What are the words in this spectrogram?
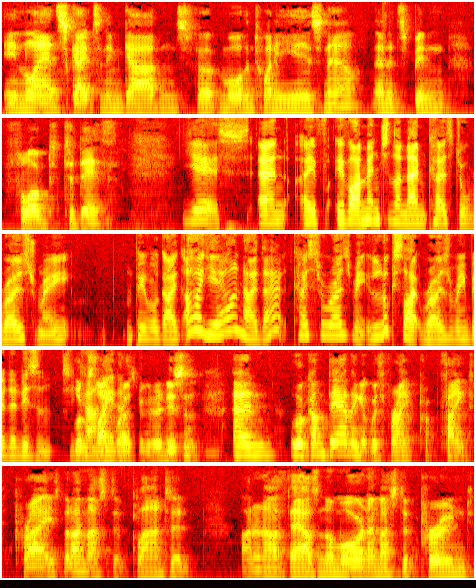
in landscapes and in gardens for more than 20 years now, and it's been flogged to death. Yes, and if if I mention the name coastal rosemary, people are going, "Oh yeah, I know that coastal rosemary. It looks like rosemary, but it isn't. You looks like rosemary, but it isn't." And look, I'm damning it with faint, faint praise, but I must have planted, I don't know, a thousand or more, and I must have pruned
